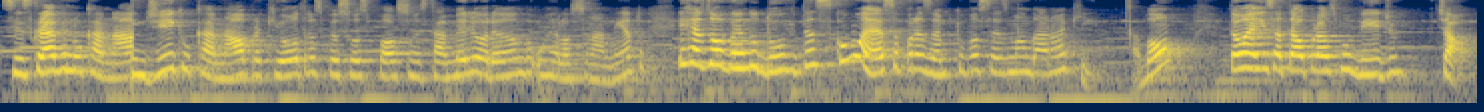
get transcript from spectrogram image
Se inscreve no canal, indique o canal para que outras pessoas possam estar melhorando o relacionamento e resolvendo dúvidas como essa, por exemplo, que vocês mandaram aqui, tá bom? Então é isso, até o próximo vídeo. Tchau!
